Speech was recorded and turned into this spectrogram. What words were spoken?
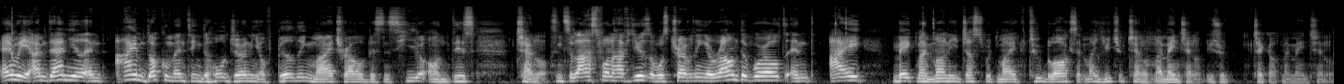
Anyway, I'm Daniel and I'm documenting the whole journey of building my travel business business here on this channel. Since the last four and a half years, I was traveling around the world and I make my money just with my two blogs and my YouTube channel, my main channel. You should check out my main channel.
